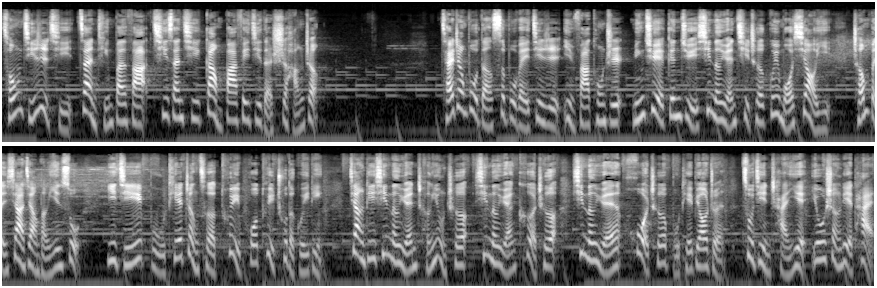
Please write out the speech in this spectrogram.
从即日起暂停颁发737-8飞机的适航证。财政部等四部委近日印发通知，明确根据新能源汽车规模效益、成本下降等因素，以及补贴政策退坡退出的规定，降低新能源乘用车、新能源客车、新能源货车补贴标准，促进产业优胜劣汰，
